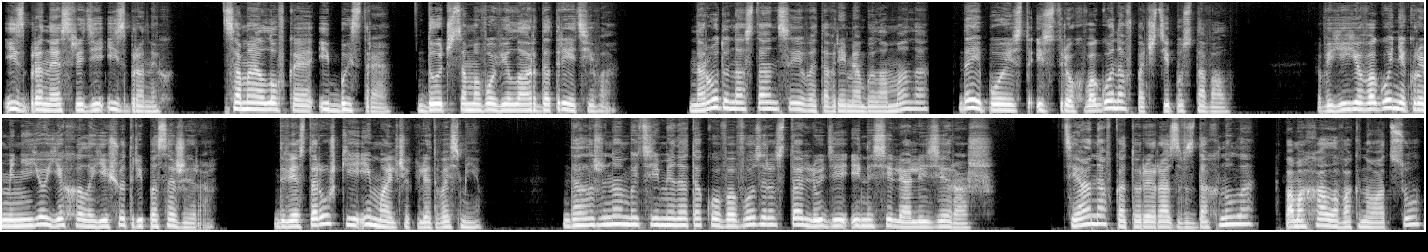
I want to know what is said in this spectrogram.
избранная среди избранных, самая ловкая и быстрая, дочь самого Виларда Третьего. Народу на станции в это время было мало, да и поезд из трех вагонов почти пустовал. В ее вагоне кроме нее ехало еще три пассажира. Две старушки и мальчик лет восьми. Должно быть, именно такого возраста люди и населяли Зираж. Тиана в который раз вздохнула, помахала в окно отцу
